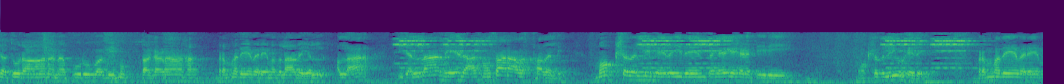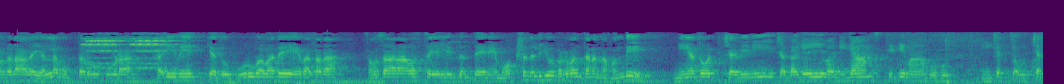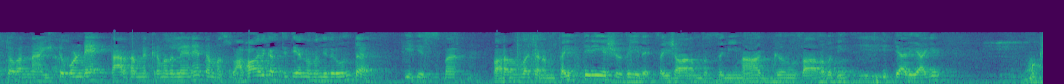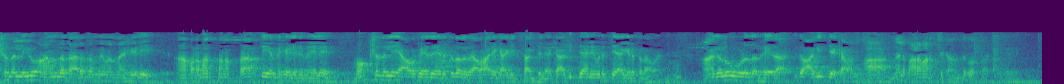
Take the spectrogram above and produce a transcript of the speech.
ಚತುರಾನನ ಪೂರ್ವ ವಿಮುಕ್ತಗಣ ಬ್ರಹ್ಮದೇವರೇ ಮೊದಲಾದ ಎಲ್, ಅಲ್ಲ, ಇದೆಲ್ಲ ಭೇದ ಸಂಸಾರಾವಸ್ಥಾದಲ್ಲಿ. ಮೋಕ್ಷದಲ್ಲಿ ಭೇದ ಇದೆ ಅಂತ ಹೇಗೆ ಹೇಳ್ತೀರಿ? ಮೋಕ್ಷದಲ್ಲಿಯೂ ಭೇದ ಇದೆ. ಬ್ರಹ್ಮದೇವರೇ ಮೊದಲಾದ ಎಲ್ಲ ಮುಕ್ತರೂ ಕೂಡ ಹರಿಮೇತ್ಯತು ಪೂರ್ವವದೇವ ಸದಾ. ಸಂಸಾರಾವಸ್ಥೆಯಲ್ಲಿದ್ದಂತೇನೆ ಮೋಕ್ಷದಲ್ಲಿಯೂ ಭಗವಂತನನ್ನು ಹೊಂದಿ ನಿಯತೋಚ್ಚ ವಿನೀಚತಗೈವ ನಿಜಾಂ ಸ್ಥಿತಿ ಮಾಪುಹು ನೀಚತ್ವ, ಉಚ್ಚತ್ವವನ್ನ ಇಟ್ಟುಕೊಂಡೇ ತಾರತಮ್ಯ ಕ್ರಮದಲ್ಲೇನೆ ತಮ್ಮ ಸ್ವಾಭಾವಿಕ ಸ್ಥಿತಿಯನ್ನು ಹೊಂದಿದರು ಅಂತ ಇತಿ ಸ್ಮ ಪರಂ ವಚನಂ ತೈತ್ತಿರೀಯ ಶ್ರುತಿ ಇದೆ. ಸೈಷಾನಂದಸ್ಯ ಮೀಮಾಗ್ಂಸಾ ಭವತಿ ಇತ್ಯಾದಿಯಾಗಿ ಮೋಕ್ಷದಲ್ಲಿಯೂ ಆನಂದ ತಾರತಮ್ಯವನ್ನು ಹೇಳಿ, ಆ ಪರಮಾತ್ಮನ ಪ್ರಾಪ್ತಿಯನ್ನು ಹೇಳಿದ ಮೇಲೆ ಮೋಕ್ಷದಲ್ಲಿ ಯಾವ ಭೇದ ಇರ್ತದೆ ಅದು ವ್ಯಾವಹಾರಿಕ ಸಾಧ್ಯ ಇಲ್ಲ. ಯಾಕೆ? ಅವಿದ್ಯಾ ನಿವೃತ್ತಿ ಆಗಿರ್ತದೆ ಅವಾಗ ಆಗಲೂ ಉಳಿದ ಭೇದ. ಇದು ಅವಿದ್ಯಕ ಅಲ್ಲ. ಅಂದಮೇಲೆ ಪಾರಮಾರ್ಥಿಕ ಅಂತ ಗೊತ್ತಾಗ್ತದೆ.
